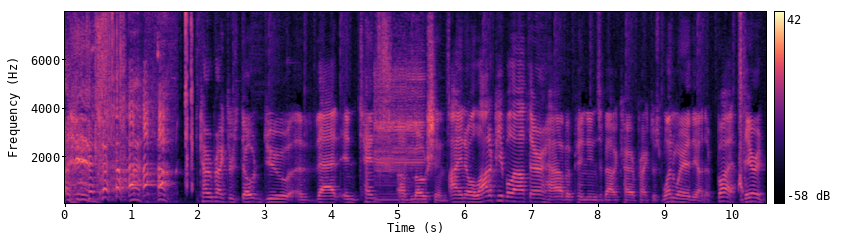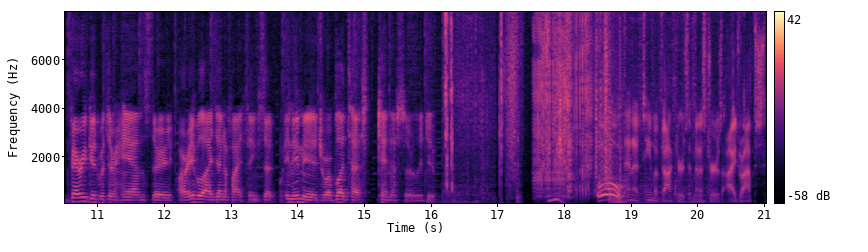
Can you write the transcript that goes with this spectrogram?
Chiropractors don't do that intense of motions. I know a lot of people out there have opinions about chiropractors one way or the other, but they're very good with their hands. They are able to identify things that an image or a blood test can't necessarily do. Oh! Then a team of doctors administers eye drops.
